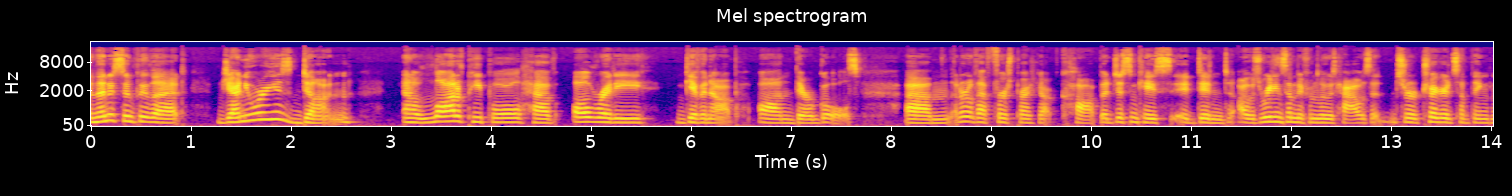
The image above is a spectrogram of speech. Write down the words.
And then is simply that January is done, and a lot of people have already given up on their goals. Um, I don't know if that first part got caught, but just in case it didn't, I was reading something from Lewis Howes that sort of triggered something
